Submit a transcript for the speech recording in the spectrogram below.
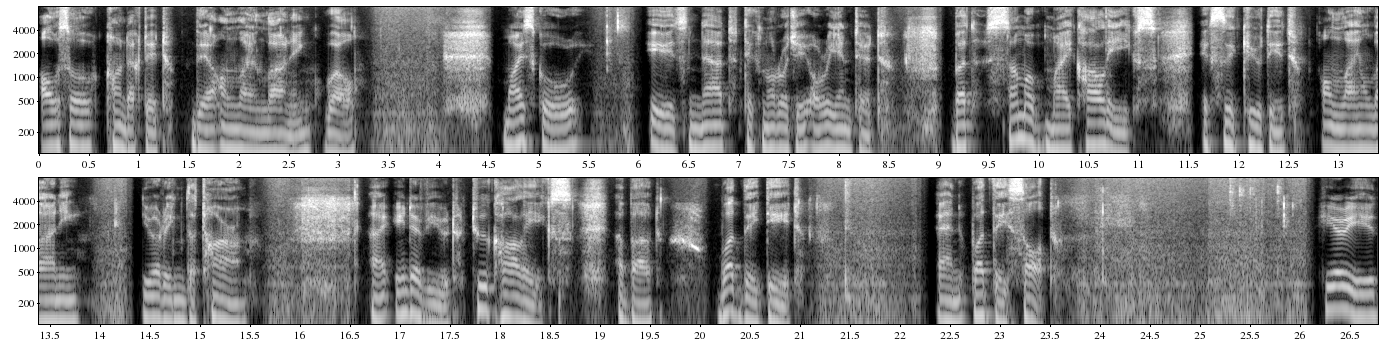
also conducted their online learning well. My school is not technology oriented, but some of my colleagues executed online learning during the term. I interviewed two colleagues about what they did and what they thought. Here is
